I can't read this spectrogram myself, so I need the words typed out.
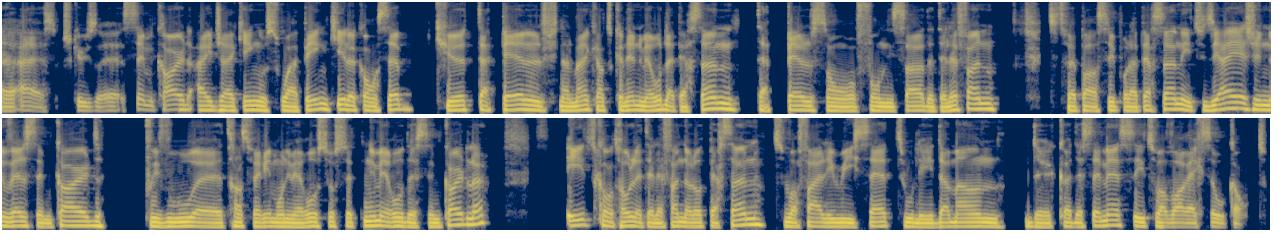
euh, excuse, SIM card hijacking ou swapping, qui est le concept que tu appelles finalement quand tu connais le numéro de la personne, tu appelles son fournisseur de téléphone, tu te fais passer pour la personne et tu dis Hey, j'ai une nouvelle SIM card, pouvez-vous transférer mon numéro sur ce numéro de SIM card-là? Et tu contrôles le téléphone de l'autre personne. Tu vas faire les resets ou les demandes de code SMS et tu vas avoir accès au compte.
